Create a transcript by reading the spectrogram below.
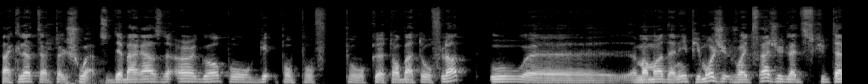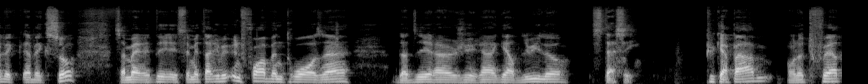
Fait que là, tu as, le choix. Tu te débarrasses de un gars pour, pour, pour, pour que ton bateau flotte ou euh, à un moment donné. Puis moi, je, vais être franc, j'ai eu de la difficulté avec, avec ça. Ça m'est ça m'est arrivé une fois en 23 ans de dire à un gérant, garde lui, là, c'est assez. Plus capable, on a tout fait,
